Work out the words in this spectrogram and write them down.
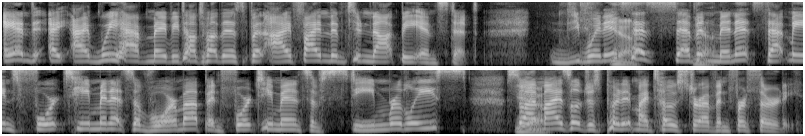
and I, I, we have maybe talked about this, but I find them to not be instant. When it yeah. says seven yeah. minutes, that means fourteen minutes of warm up and fourteen minutes of steam release. So yeah. I might as well just put it in my toaster oven for thirty.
